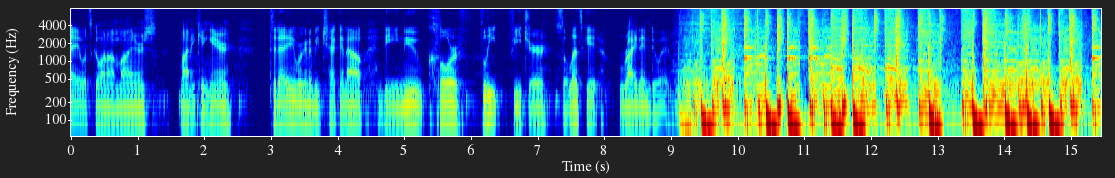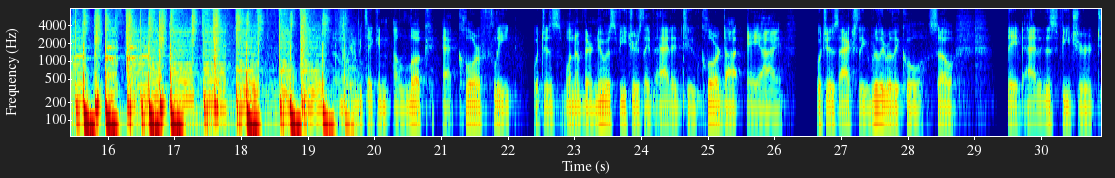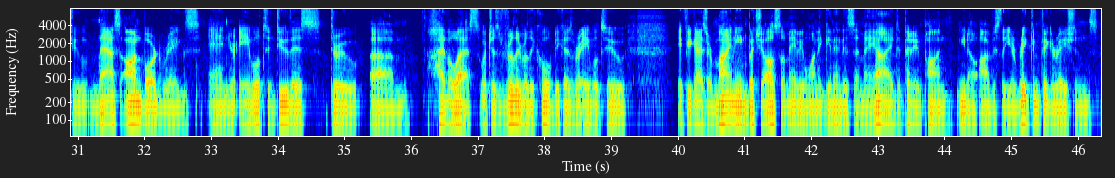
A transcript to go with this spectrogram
Hey, what's going on, miners? Mining King here. Today, we're going to be checking out the new Clore Fleet feature. So let's get right into it. So we're going to be taking a look at Clore Fleet, which is one of their newest features they've added to Clore.ai, which is actually really, really cool. So they've added this feature to mass onboard rigs, and you're able to do this through um, Hive OS, which is really, really cool because we're able to, if you guys are mining, but you also maybe want to get into some AI, depending upon, you know, obviously your rig configurations,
